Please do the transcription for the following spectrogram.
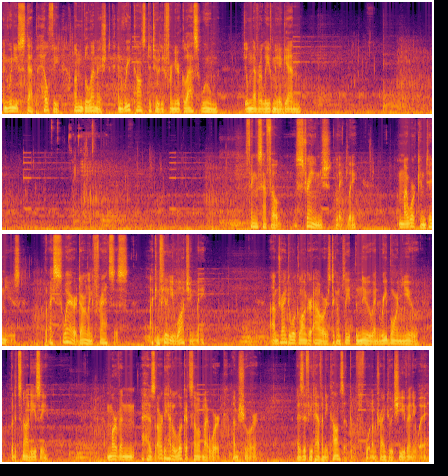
And when you step, healthy, unblemished, and reconstituted from your glass womb, you'll never leave me again. Things have felt strange lately. My work continues, but I swear, darling Francis, I can feel you watching me. I'm trying to work longer hours to complete the new and reborn you, but it's not easy. Marvin has already had a look at some of my work, I'm sure, as if he'd have any concept of what I'm trying to achieve anyway.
